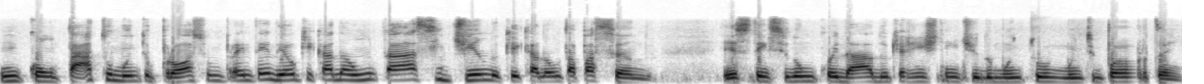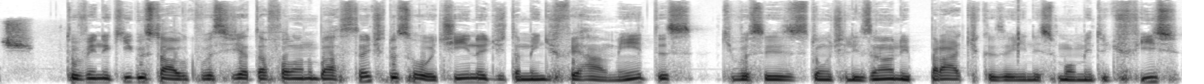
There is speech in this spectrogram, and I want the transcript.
um contato muito próximo para entender o que cada um está sentindo, o que cada um está passando esse tem sido um cuidado que a gente tem tido muito, muito importante. Tô vendo aqui, Gustavo, que você já está falando bastante da sua rotina, de também de ferramentas que vocês estão utilizando e práticas aí nesse momento difícil.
